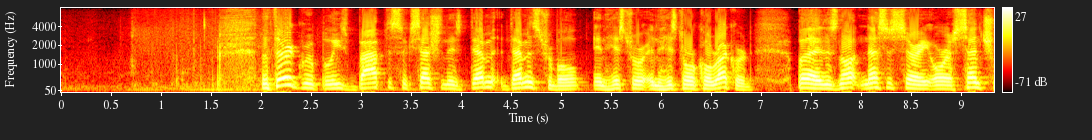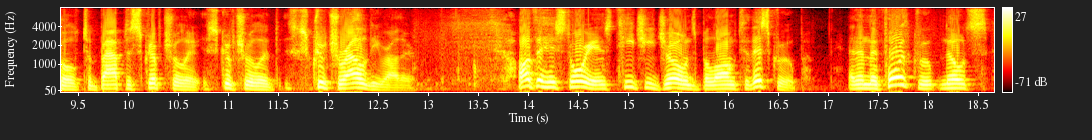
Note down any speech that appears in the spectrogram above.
The third group believes Baptist succession is dem- demonstrable in, histor- in the historical record, but it is not necessary or essential to Baptist scripturally, scripturally, scripturality. Rather, other historians, T.G. Jones, belong to this group, and then the fourth group notes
